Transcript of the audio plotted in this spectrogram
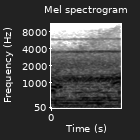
bạn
